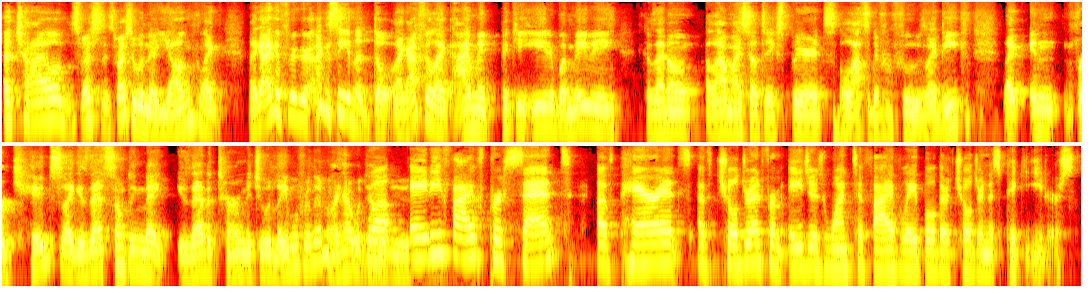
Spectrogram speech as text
a child especially especially when they're young. Like like i can figure i can see an adult. Like i feel like i'm a picky eater but maybe because i don't allow myself to experience lots of different foods. Like do you like in for kids like is that something that is that a term that you would label for them? Like how would, well, how would you 85% of parents of children from ages one to five label their children as picky eaters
